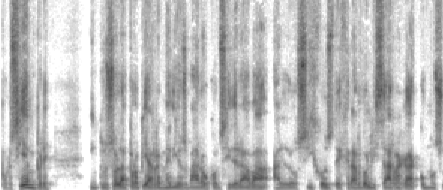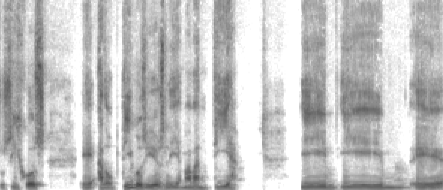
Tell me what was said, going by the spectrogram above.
por siempre. Incluso la propia Remedios Varo consideraba a los hijos de Gerardo Lizárraga como sus hijos eh, adoptivos y ellos le llamaban tía. Y, eh,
